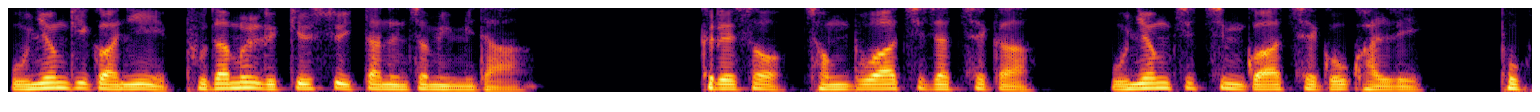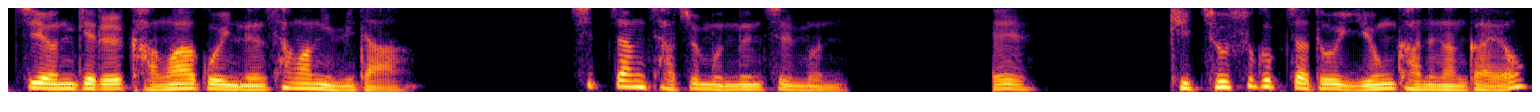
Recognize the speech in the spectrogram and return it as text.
운영기관이 부담을 느낄 수 있다는 점입니다. 그래서 정부와 지자체가 운영 지침과 재고 관리, 복지 연계를 강화하고 있는 상황입니다. 10장 자주 묻는 질문 1. 기초수급자도 이용 가능한가요?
